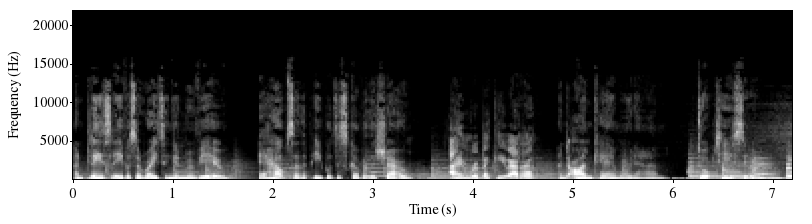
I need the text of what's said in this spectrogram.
And please leave us a rating and review. It helps other people discover the show. I'm Rebeca Ibarra. And I'm Qayyah Moynihan. Talk to you soon.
